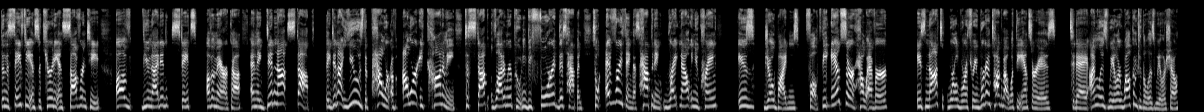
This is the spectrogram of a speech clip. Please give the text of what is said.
than the safety and security and sovereignty of the United States of America. And they did not stop. They did not use the power of our economy to stop Vladimir Putin before this happened. So everything that's happening right now in Ukraine is Joe Biden's fault. The answer, however, is not World War III. We're going to talk about what the answer is today. I'm Liz Wheeler. Welcome to The Liz Wheeler Show.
